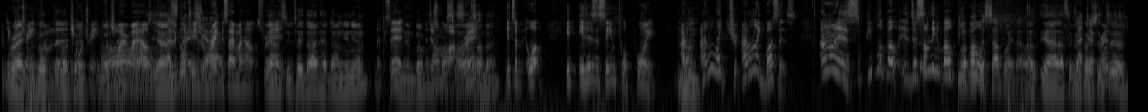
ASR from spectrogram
We took Right, the the train go- from the the, go the GO train. train Go from my, train. my house. Yeah. Because That's the GO nice, train's yeah. right beside my house, Yeah. So you take that, head down Union. That's it. And then boom. And just Almost walk, Oh, right? that's not bad. It's a well, it, it is the same to a point. I don't Mm-hmm. I don't like tr- I don't like buses. I don't know what it is. People about it's just something about What people. about the subway though? Uh, yeah, that's a good that question different? too.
